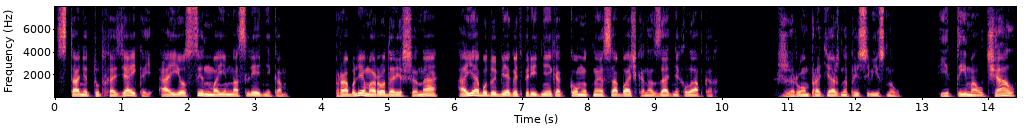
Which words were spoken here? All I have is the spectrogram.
станет тут хозяйкой, а ее сын моим наследником. Проблема рода решена, а я буду бегать перед ней, как комнатная собачка на задних лапках. Жером протяжно присвистнул. «И ты молчал?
